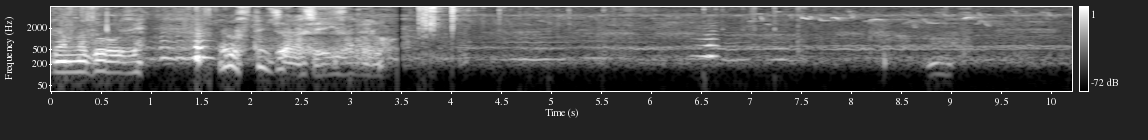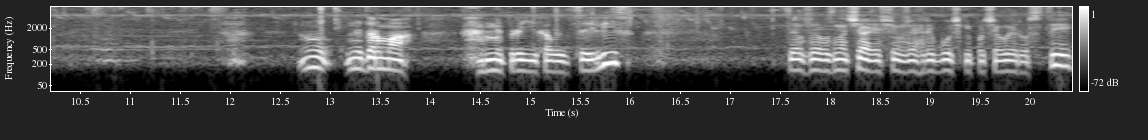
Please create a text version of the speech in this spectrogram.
прямо на дорозі. Ростуть зараз, я їх заберу. Ну, дарма ми приїхали в цей ліс. Це вже означає, що вже грибочки почали рости.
